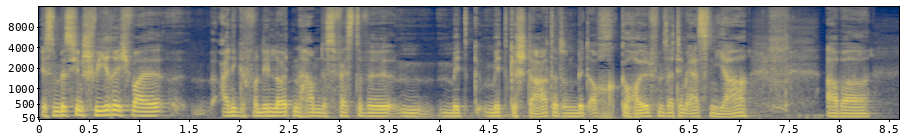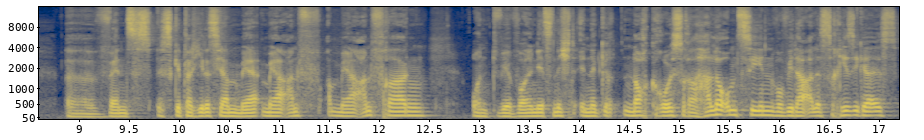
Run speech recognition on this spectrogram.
Ist ein bisschen schwierig, weil einige von den Leuten haben das Festival mit, mit gestartet und mit auch geholfen seit dem ersten Jahr. Aber äh, wenn's, es gibt halt jedes Jahr mehr, mehr, Anf mehr Anfragen und wir wollen jetzt nicht in eine noch größere Halle umziehen, wo wieder alles riesiger ist.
